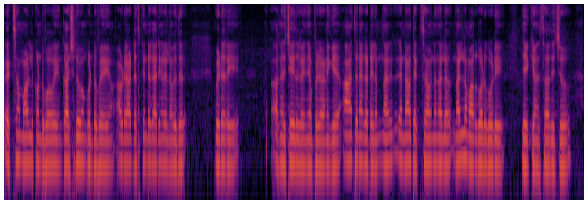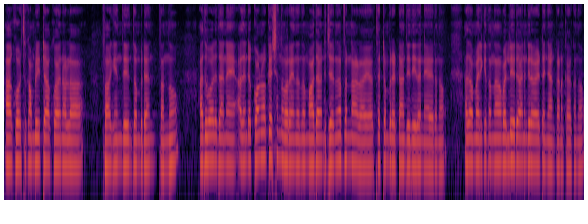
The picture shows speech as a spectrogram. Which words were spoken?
എക്സാം ഹാളിൽ കൊണ്ടുപോവുകയും കാശ് രൂപം കൊണ്ടുപോവുകയും അവിടെ ആ ഡെസ്കിന്റെ കാര്യങ്ങളെല്ലാം വിത വിടറി അങ്ങനെ ചെയ്ത് കഴിഞ്ഞപ്പോഴാണെങ്കിൽ ആ നല്ല രണ്ടാമത്തെ എക്സാമിന് നല്ല നല്ല മാർക്കോട് കൂടി ജയിക്കാൻ സാധിച്ചു. ആ കോഴ്സ് കംപ്ലീറ്റ് ആക്കുവാനുള്ള ഭാഗ്യം ദൈവം തമ്പുരാൻ തന്നു. അതുപോലെ തന്നെ അതിന്റെ കോൺവൊക്കേഷൻ എന്ന് പറയുന്നത് മാതാവിന്റെ ജനനപ്പെരുന്നാളായ സെപ്റ്റംബർ എട്ടാം തീയതി തന്നെയായിരുന്നു. അത് അമ്മ എനിക്ക് തന്ന വലിയൊരു അനുഗ്രഹമായിട്ട് ഞാൻ കണക്കാക്കുന്നു.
